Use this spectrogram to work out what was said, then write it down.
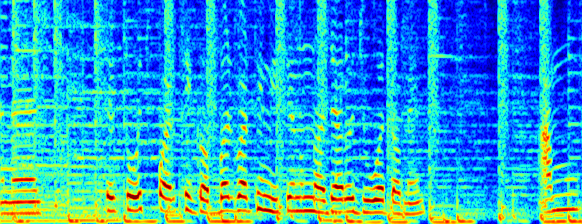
અને છે ટોચ પરથી, ગબ્બર પરથી નીચેનો નજારો જુઓ તમે. આમ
